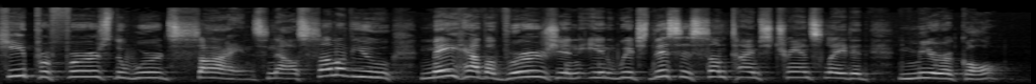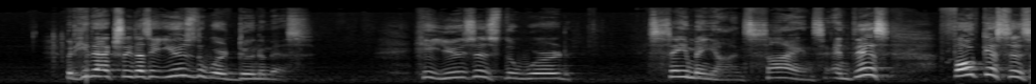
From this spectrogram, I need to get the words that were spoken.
he prefers the word signs. Now, some of you may have a version in which this is sometimes translated miracle, but he actually doesn't use the word dunamis. He uses the word semeion, signs. And this focuses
